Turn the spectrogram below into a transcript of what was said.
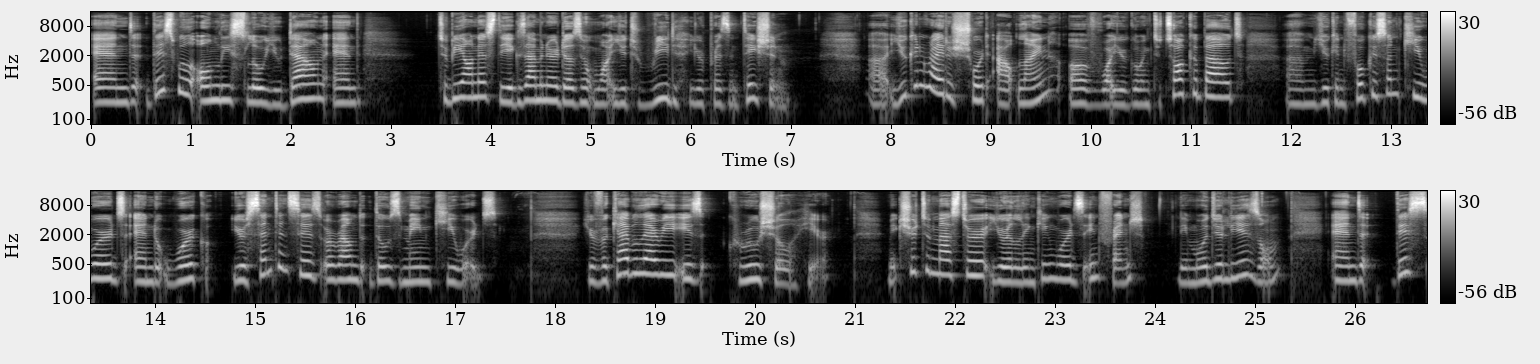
and this will only slow you down. And to be honest, the examiner doesn't want you to read your presentation. Uh, you can write a short outline of what you're going to talk about. Um, you can focus on keywords and work your sentences around those main keywords. Your vocabulary is crucial here. Make sure to master your linking words in French, les mots de liaison, and this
